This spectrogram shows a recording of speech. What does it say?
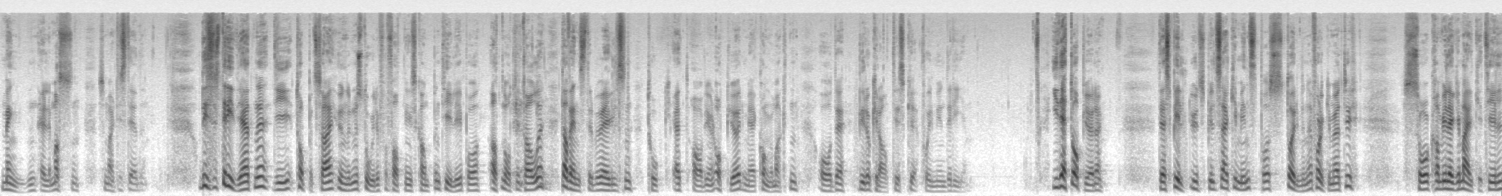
mengden eller massen som er til stede? Og disse stridighetene toppet seg under den store forfatningskampen tidlig på 1880-tallet, da venstrebevegelsen tok et avgjørende oppgjør med kongemakten og det byråkratiske formynderiet. I dette oppgjøret det utspilte seg ikke minst på stormende folkemøter så kan vi legge merke til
